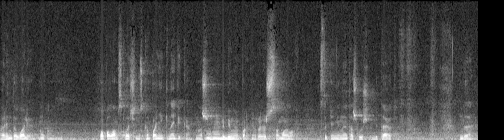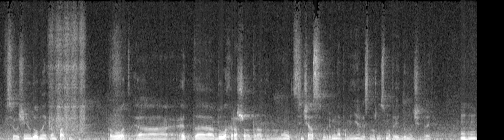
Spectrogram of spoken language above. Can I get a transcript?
э, арендовали, ну там пополам складчину с компанией Кинетика, наши угу. любимые партнеры Леша Самойлов. Кстати, они на этаж выше обитают. Да, все очень удобно и компактно. Вот, э, это было хорошо оправдано, но вот сейчас времена поменялись, нужно смотреть, думать, читать. Угу.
